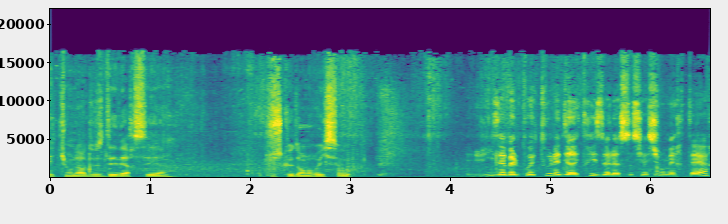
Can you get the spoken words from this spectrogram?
et qui ont l'air de se déverser jusque dans le ruisseau. Isabelle Poitou, la directrice de l'association Merterre.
